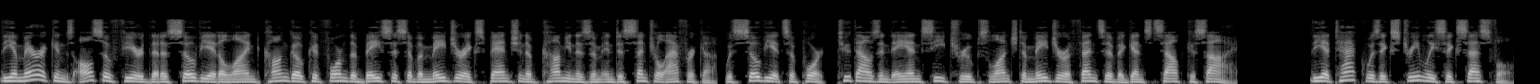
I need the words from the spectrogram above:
The Americans also feared that a Soviet-aligned Congo could form the basis of a major expansion of communism into Central Africa. With Soviet support, 2,000 ANC troops launched a major offensive against South Kasai. The attack was extremely successful,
